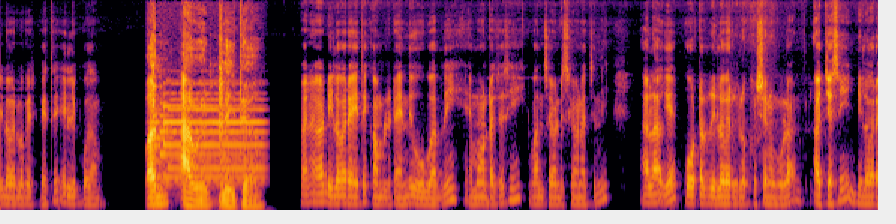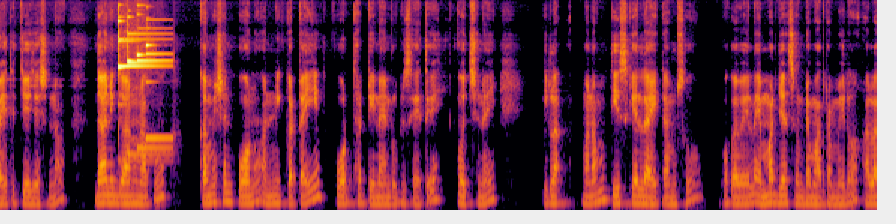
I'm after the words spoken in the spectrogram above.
డెలివరీ లొకేషన్కి అయితే వెళ్ళిపోదాం. One hour later. ఫైనల్గా డెలివరీ అయితే కంప్లీట్ అయింది ఊబర్ది. అమౌంట్ వచ్చేసి వన్ సెవెంటీ సెవెన్ వచ్చింది. అలాగే పోర్టల్ డెలివరీ లొకేషన్ కూడా వచ్చేసి డెలివరీ అయితే చేసేసిన దానికి గాను నాకు కమిషన్ పోను అన్నీ కట్ అయ్యి ఫోర్ థర్టీ నైన్ రూపీస్ అయితే వచ్చినాయి. ఇలా మనం తీసుకెళ్ళే ఐటమ్స్ ఒకవేళ ఎమర్జెన్సీ ఉంటే మాత్రం మీరు అలా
